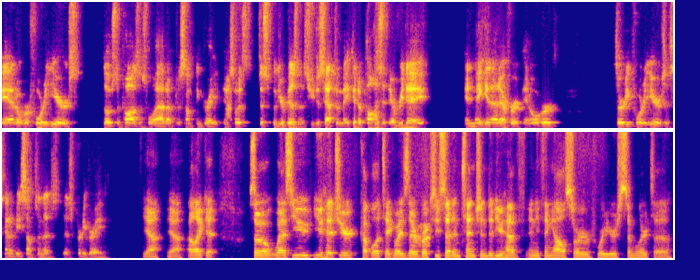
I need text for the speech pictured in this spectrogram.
and over 40 years, those deposits will add up to something great. And so it's just with your business, you just have to make a deposit every day and making that effort and over 30 40 years it's going to be something that's that's pretty great. Yeah yeah i like it. So wes you you hit your couple of takeaways there. Brooks you said intention. Did you have anything else or were yours similar to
